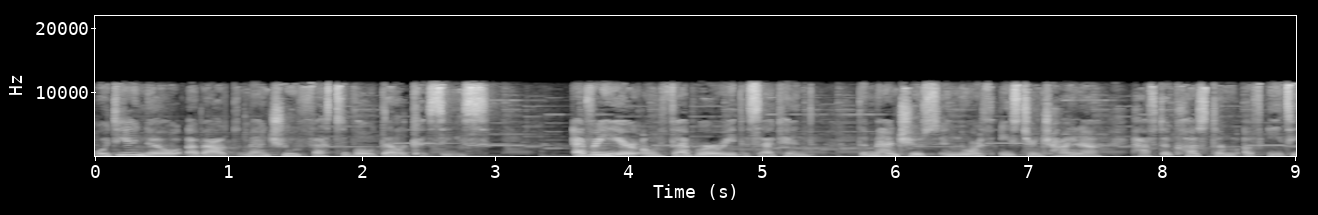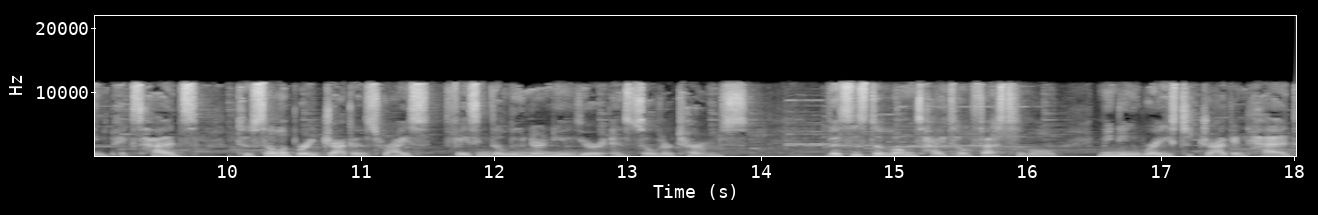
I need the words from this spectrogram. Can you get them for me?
What do you know about Manchu festival delicacies? Every year on February the 2nd, the Manchus in northeastern China have the custom of eating pig's heads to celebrate dragon's rise facing the Lunar New Year and solar terms. This is the Long Title Festival, meaning raised dragon head.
